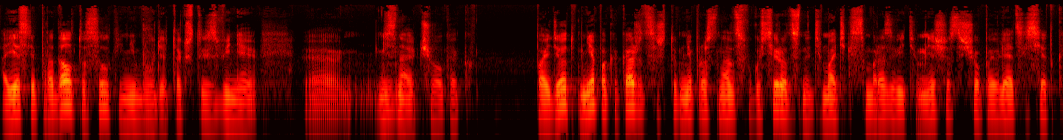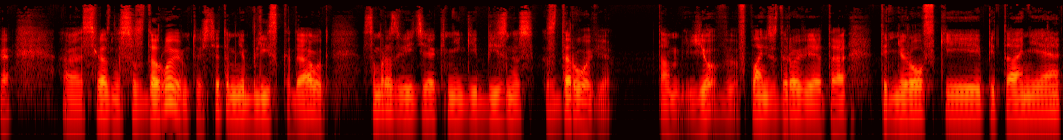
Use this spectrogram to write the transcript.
а если продал, то ссылки не будет, так что извини, э, не знаю, чего, как пойдет. Мне пока кажется, что мне просто надо сфокусироваться на тематике саморазвития. У меня сейчас еще появляется сетка, э, связанная со здоровьем, то есть это мне близко, да, вот саморазвитие, книги, бизнес, здоровье. Там в плане здоровья это тренировки, питание,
